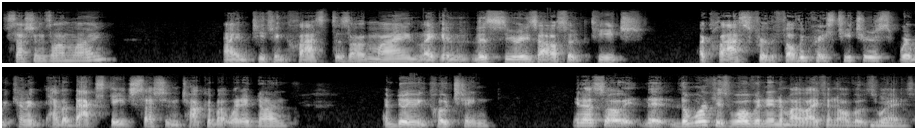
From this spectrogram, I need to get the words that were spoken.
sessions online. I'm teaching classes online. Like in this series, I also teach a class for the Feldenkrais teachers where we kind of have a backstage session and talk about what I've done. I'm doing coaching. You know, so the, the work is woven into my life in all those Yeah. ways.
